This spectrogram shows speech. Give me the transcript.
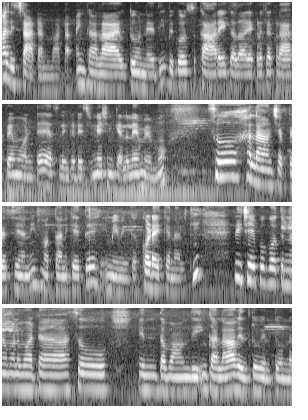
మళ్ళీ స్టార్ట్ అనమాట ఇంకా అలా అవుతూ ఉండేది. బికాస్ కారే కదా ఎక్కడికక్కడ ఆపాము అంటే అసలు ఇంకా డెస్టినేషన్కి వెళ్ళలేమేమో సో అలా అని చెప్పేసి అని మొత్తానికైతే మేము ఇంకా కొడైకెనాల్కి రీచ్ అయిపోబోతున్నాం అనమాట సో ఎంత బాగుంది. ఇంకా అలా వెళ్తూ వెళ్తూ ఉన్న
